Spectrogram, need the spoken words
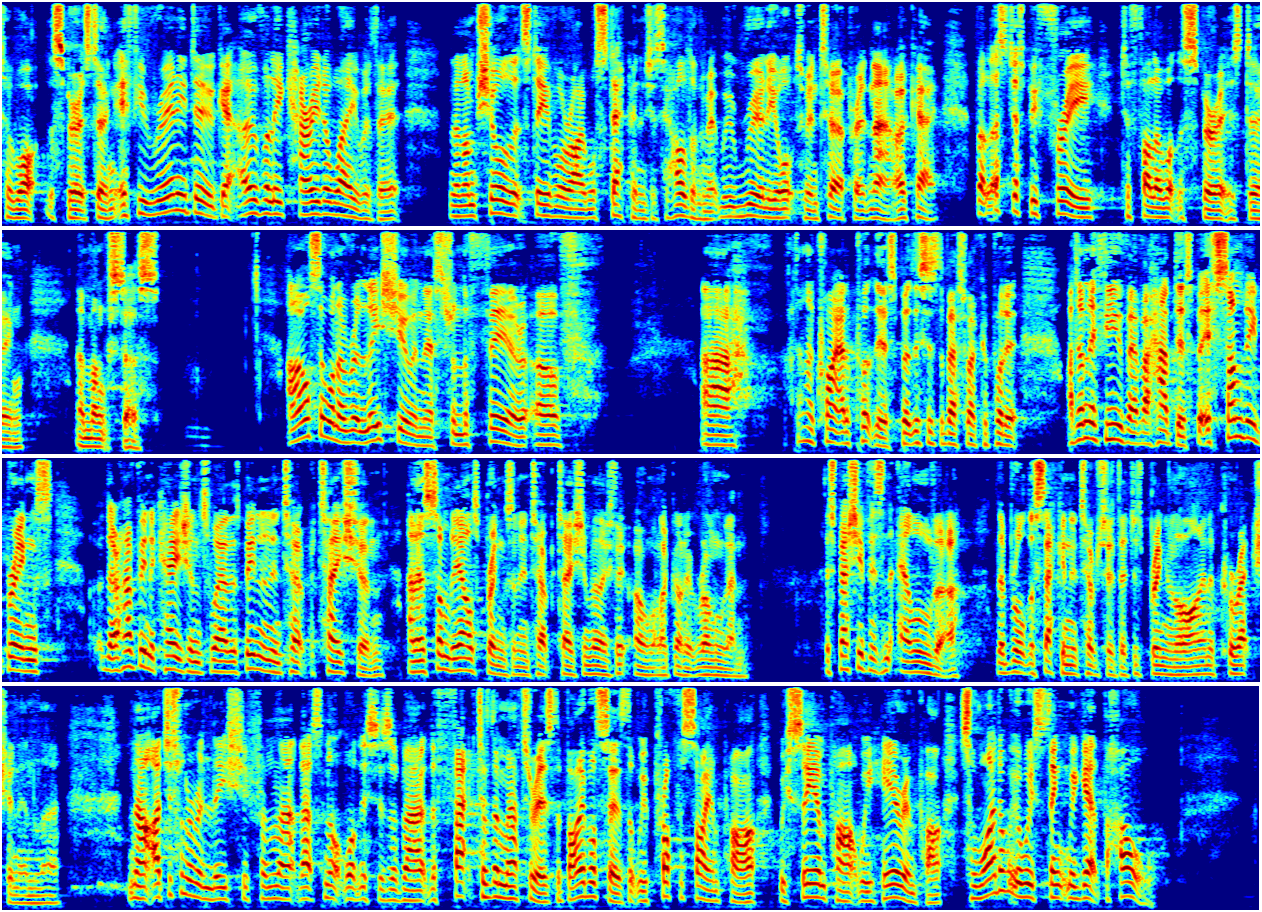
to what the Spirit's doing. If you really do get overly carried away with it, then I'm sure that Steve or I will step in and just say, hold on a minute, we really ought to interpret now, okay. But let's just be free to follow what the Spirit is doing amongst us. I also want to release you in this from the fear of uh, I don't know quite how to put this, but this is the best way I could put it. I don't know if you've ever had this, but if somebody brings, there have been occasions where there's been an interpretation, and then somebody else brings an interpretation, and they think, oh, well, I got it wrong then. Especially if it's an elder that brought the second interpretation, they're just bringing a line of correction in there. Now, I just want to release you from that. That's not what this is about. The fact of the matter is, the Bible says that we prophesy in part, we see in part, we hear in part. So why do we always think we get the whole?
